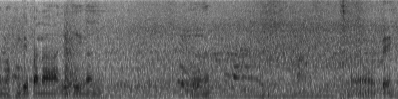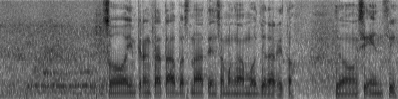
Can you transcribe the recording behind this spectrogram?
ano, hindi pa na-agingan. Ah. Okay. So, yung pinagtataabas natin sa mga modular ito. Yung CNC.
